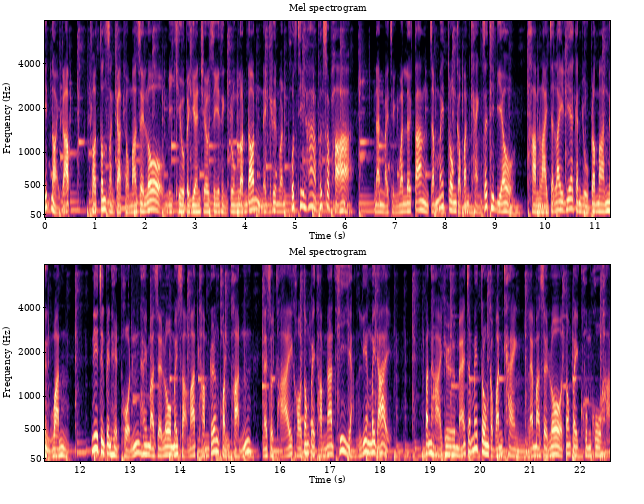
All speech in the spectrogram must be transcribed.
นิดหน่อยครับเพราะต้นสังกัดของมาเซโลมีคิวไปเยือนเชลซีถึงกรุงลอนดอนในคืนวันพุธที่ 5 พฤษภา นั่นหมายถึงวันเลือกตั้งจะไม่ตรงกับวันแข่งซะทีเดียวไทม์ไลน์จะไล่เลี่ยกันอยู่ประมาณ 1 วัน นี่จึงเป็นเหตุผลให้มาเซโลไม่สามารถทำเรื่องผ่อนผัน และสุดท้ายเขาต้องไปทำหน้าที่อย่างเลี่ยงไม่ได้ ปัญหาคือแม้จะไม่ตรงกับวันแข่ง และมาเซโลต้องไปคุมคูหา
